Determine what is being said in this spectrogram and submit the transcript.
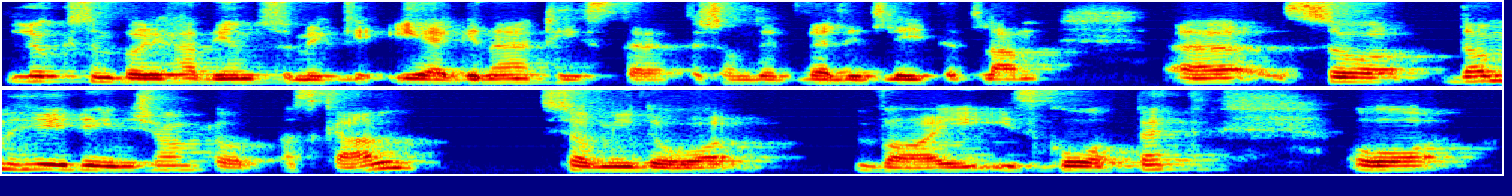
Luxemburg hade inte så mycket egna artister eftersom det är ett väldigt litet land. Eh, Så de hyrde in Jean-Claude Pascal, som ju då var i, skåpet, och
